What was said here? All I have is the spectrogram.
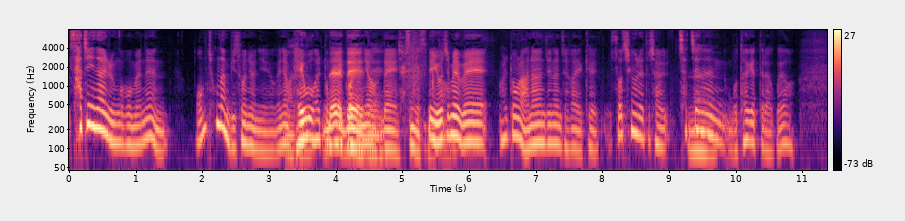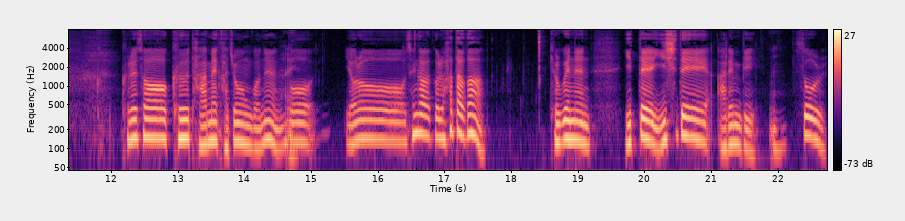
사진이나 이런 거 보면은 엄청난 미소년이에요. 왜냐하면 맞아요. 배우 활동도 네, 했거든요. 네, 네. 잘생겼습니다. 근데 요즘에 왜 활동을 안 하는지는 제가 이렇게 서칭을 해도 잘 찾지는 네. 못하겠더라고요. 그래서 그 다음에 가져온 거는 뭐 여러 생각을 하다가 결국에는 이때 이 시대의 R&B, 음. 소울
